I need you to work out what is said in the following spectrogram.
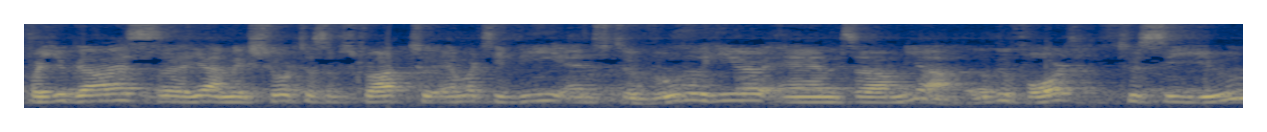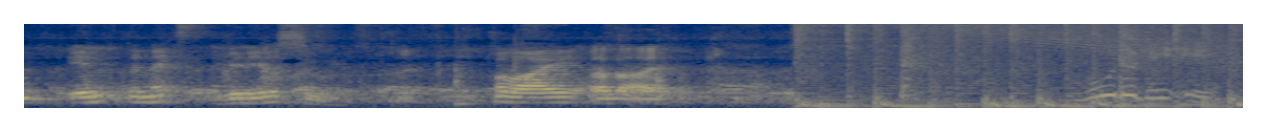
For you guys, uh, yeah, make sure to subscribe to MRTV and to Voodoo here. And um, yeah, looking forward to see you in the next video soon. Bye bye. Bye bye. voodoo.de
